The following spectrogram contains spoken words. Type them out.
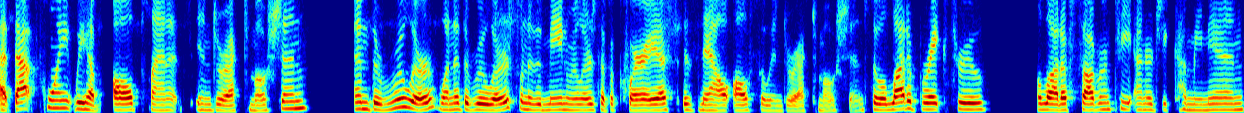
at that point, we have all planets in direct motion. And the ruler, one of the rulers, one of the main rulers of Aquarius, is now also in direct motion. So, a lot of breakthrough, a lot of sovereignty energy coming in,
